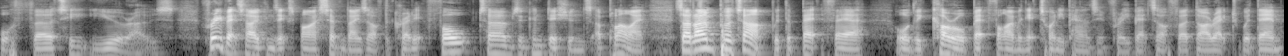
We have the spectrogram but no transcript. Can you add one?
or 30 euros. Free bet tokens expire seven days after credit. Full terms and conditions apply. So don't put up with the Betfair or the Coral Bet 5 and get £20 in free bets offer direct with them.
